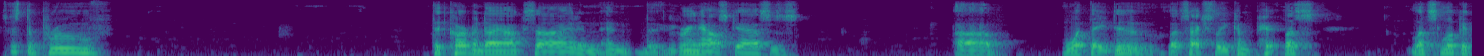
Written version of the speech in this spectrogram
just to prove that carbon dioxide and, and the greenhouse gases, uh, what they do. Let's actually compare. Let's let's look at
